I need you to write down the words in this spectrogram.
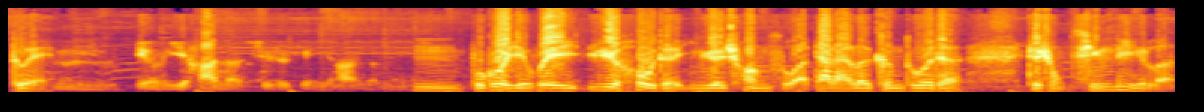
对，嗯，挺遗憾的，确实挺遗憾的。嗯，不过也为日后的音乐创作带来了更多的这种经历了。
